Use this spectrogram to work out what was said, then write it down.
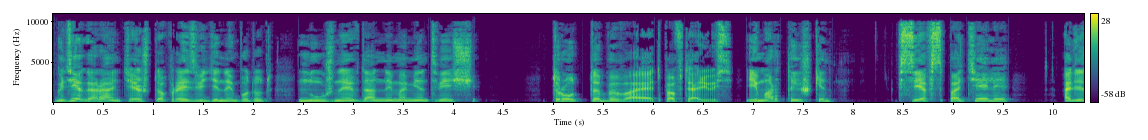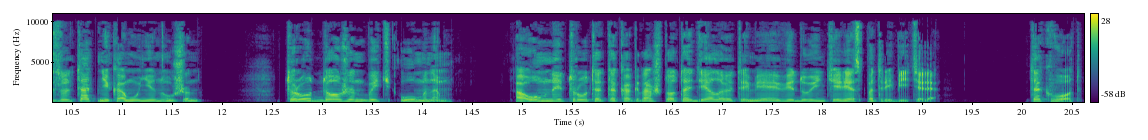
где гарантия, что произведены будут нужные в данный момент вещи? Труд-то бывает, повторюсь, и Мартышкин. Все вспотели, а результат никому не нужен. Труд должен быть умным, а умный труд – это когда что-то делают, имея в виду интерес потребителя. Так вот,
